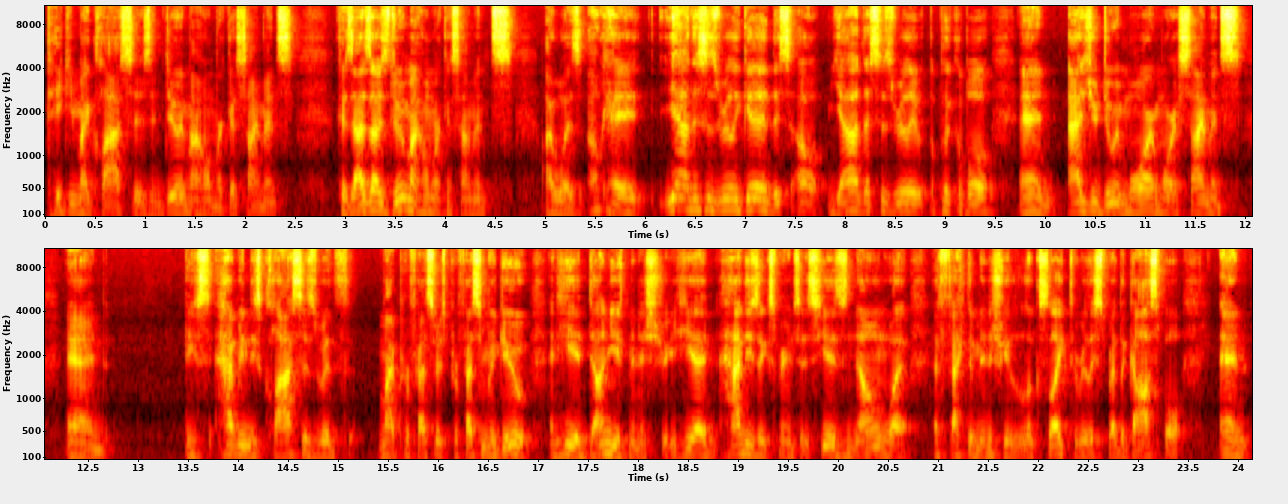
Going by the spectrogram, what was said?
taking my classes and doing my homework assignments. Because as I was doing my homework assignments, I was okay. Yeah, this is really good. This oh yeah, this is really applicable. And as you're doing more and more assignments and having these classes with my professors, Professor Magoo, and he had done youth ministry. He had had these experiences. He has known what effective ministry looks like to really spread the gospel. And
